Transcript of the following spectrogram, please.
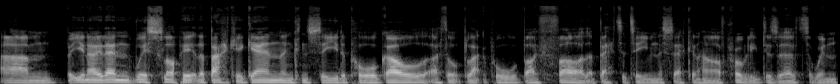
Um, but you know, then we're sloppy at the back again and concede a poor goal. I thought Blackpool were by far the better team in the second half, probably deserved to win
